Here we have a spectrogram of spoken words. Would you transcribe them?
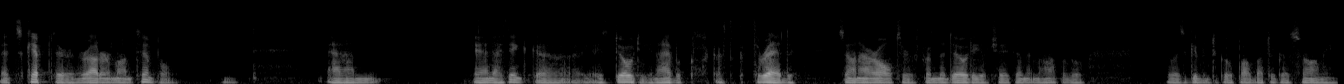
that's kept there in the Radharaman temple. Um, and I think uh, his dhoti, and I have a, a, thread, it's on our altar from the dhoti of Chaitanya Mahaprabhu that was given to Gopal Bhatta Goswami.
